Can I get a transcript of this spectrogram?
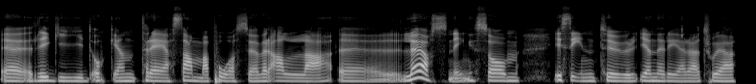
eh, rigid och en trä samma påse över alla eh, lösning som i sin tur genererar, tror jag,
